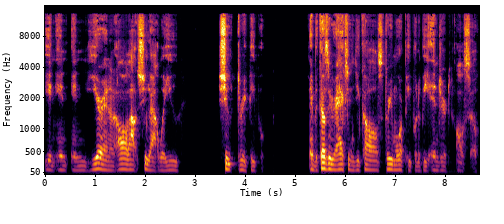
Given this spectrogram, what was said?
in, in in year and an all out shootout where you shoot three people, and because of your actions, you cause three more people to be injured. Also,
